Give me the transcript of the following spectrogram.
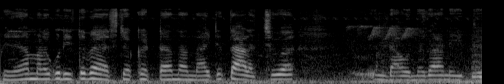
പിന്നെ നമ്മളെ കൂടിയിട്ട് വേസ്റ്റ് ഒക്കെ ഇട്ടാൽ നന്നായിട്ട് തിളച്ച് ഉണ്ടാവുന്നതാണ് ഇത്.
